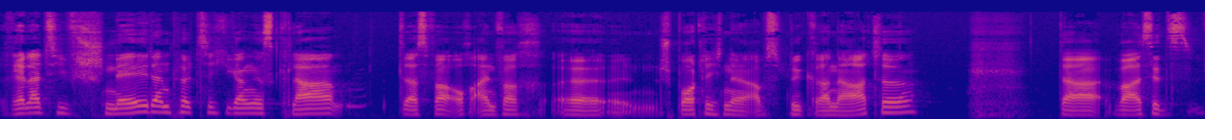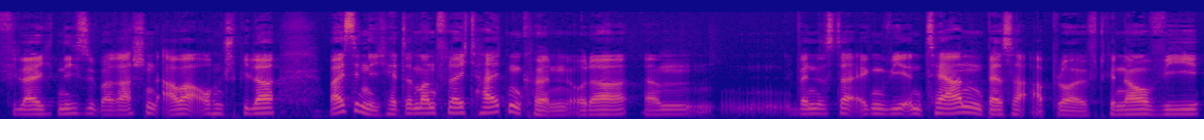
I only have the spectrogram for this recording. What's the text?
relativ schnell dann plötzlich gegangen ist. Klar, das war auch einfach äh, sportlich eine absolute Granate. Da war es jetzt vielleicht nicht so überraschend, aber auch ein Spieler, weiß ich nicht, hätte man vielleicht halten können oder ähm, wenn es da irgendwie intern besser abläuft, genau wie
